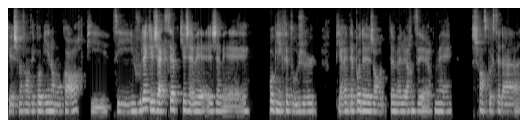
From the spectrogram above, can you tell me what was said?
que je me sentais pas bien dans mon corps puis il voulait que j'accepte que j'avais j'avais pas bien fait au jeu puis il arrêtait pas de genre de me leur dire mais je pense pas que c'était la,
